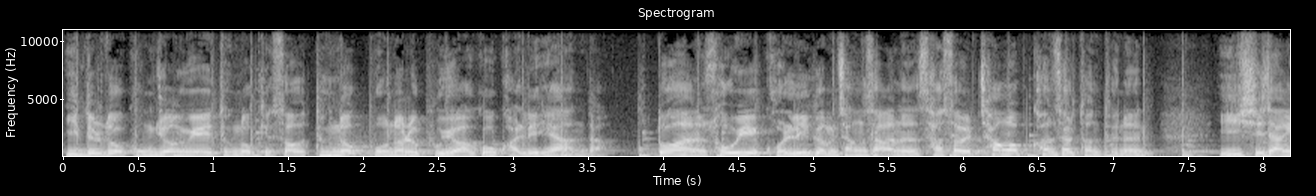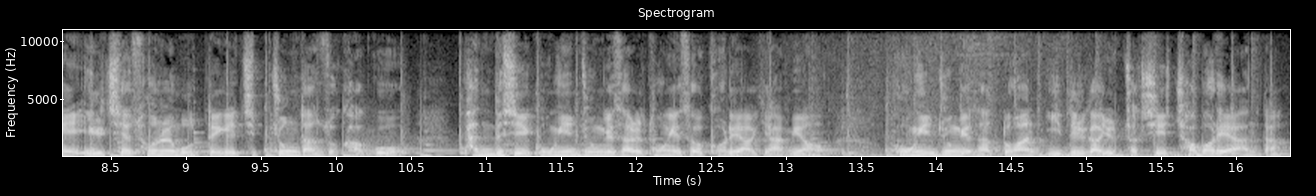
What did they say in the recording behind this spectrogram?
이들도 공정위에 등록해서 등록 번호를 부여하고 관리해야 한다. 또한 소위 권리금 장사하는 사설 창업 컨설턴트는 이 시장에 일체 손을 못 대게 집중 단속하고 반드시 공인중개사를 통해서 거래하게 하며 공인중개사 또한 이들과 유착 시 처벌해야 한다.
